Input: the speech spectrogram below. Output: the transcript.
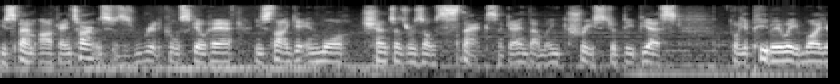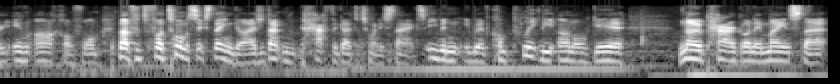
you spam Arcane Torrent, which is this really cool skill here. You start getting more Chanto's Resolve stacks, okay, and that will increase your DPS or your PBE while you're in Archon form. But for, for Torment 16, guys, you don't have to go to 20 stacks. Even with completely unall gear, no Paragon in main stat,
